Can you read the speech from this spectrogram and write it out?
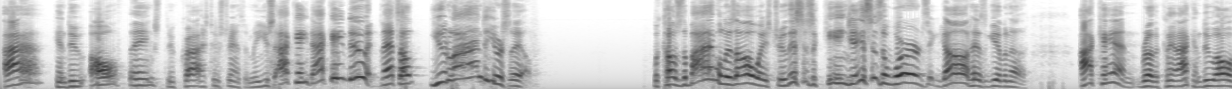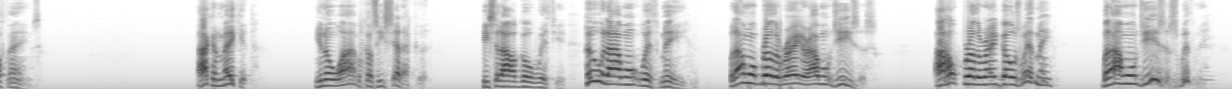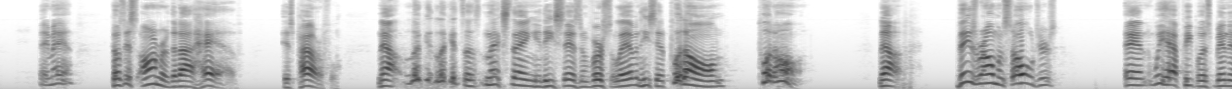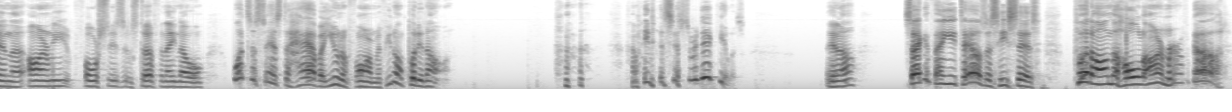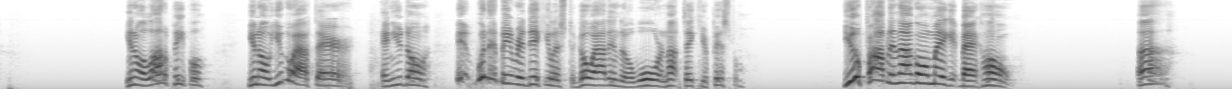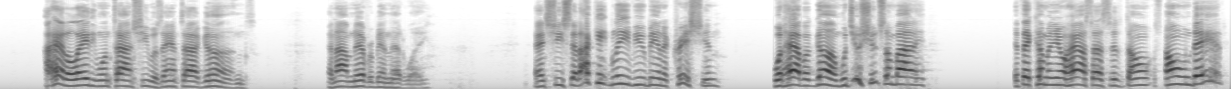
I can do all things through Christ who strengthens me. You say, I can't, I can't do it. That's a, you're lying to yourself. Because the Bible is always true. This is a King. This is the words that God has given us. I can, Brother Clint, I can do all things. I can make it. You know why? Because he said I could. He said, I'll go with you. Who would I want with me? But I want Brother Ray or I want Jesus. I hope Brother Ray goes with me, but I want Jesus with me. Amen. Because this armor that I have is powerful. Now look at look at the next thing and he says in verse eleven. He said, "Put on, put on." Now these Roman soldiers, and we have people that's been in the army forces and stuff, and they know what's the sense to have a uniform if you don't put it on? I mean, it's just ridiculous. You know? Second thing he tells us, he says, put on the whole armor of God. You know, a lot of people, you know, you go out there and you don't, it, wouldn't it be ridiculous to go out into a war and not take your pistol? You're probably not going to make it back home. I had a lady one time, she was anti guns, and I've never been that way. And she said, I can't believe you being a Christian would have a gun. Would you shoot somebody if they come in your house? I said, Stone, stone dead.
